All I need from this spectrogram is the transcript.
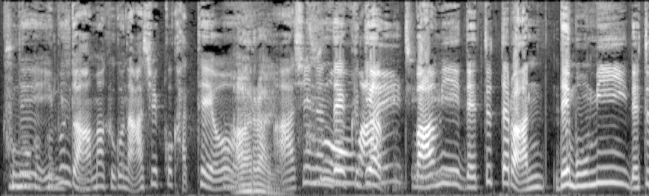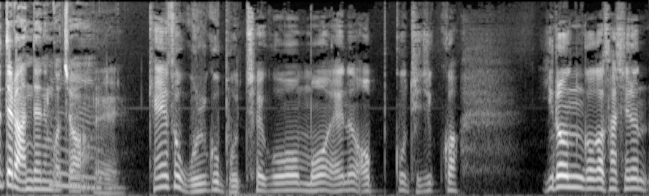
근데 부모가 이분도. 아마 그건 아실 것 같아요. 알아요. 아시는데 그게 알지. 마음이 내 뜻대로 안, 내 몸이 내 뜻대로 안 되는 거죠. 음. 네. 계속 울고 보채고 뭐 애는 업고 뒤집고 이런 거가 사실은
